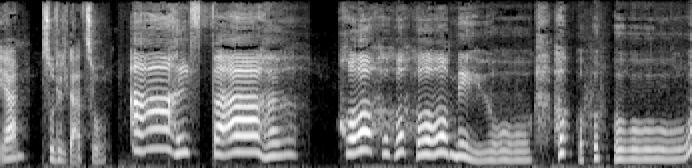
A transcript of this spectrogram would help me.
ja, so viel dazu. Alpha Romeo. Ho, ho, ho, ho.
